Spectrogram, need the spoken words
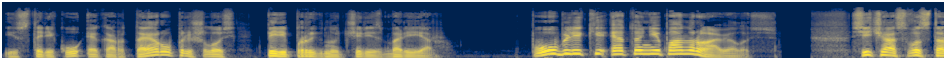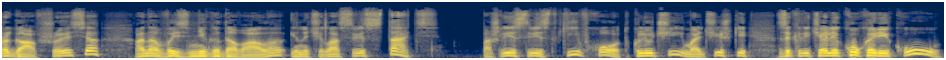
и старику Экартеру пришлось перепрыгнуть через барьер. Публике это не понравилось. Сейчас восторгавшаяся, она вознегодовала и начала свистать. Пошли свистки в ход, ключи, мальчишки закричали «Кукареку!»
